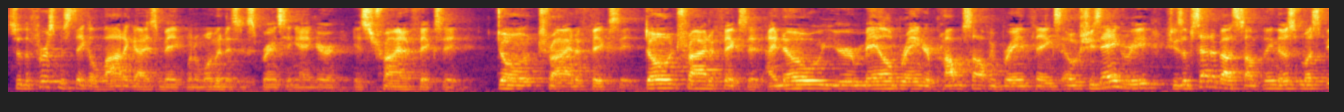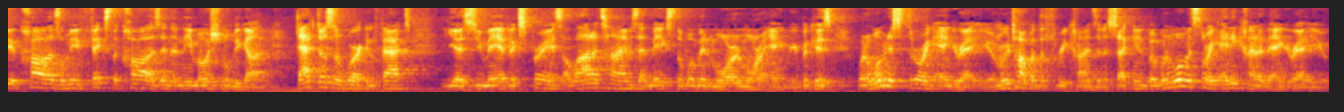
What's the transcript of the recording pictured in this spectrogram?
So, the first mistake a lot of guys make when a woman is experiencing anger is trying to fix it don't try to fix it. Don't try to fix it. I know your male brain, your problem solving brain thinks, oh, she's angry, she's upset about something, there must be a cause, let me fix the cause, and then the emotion will be gone. That doesn't work. In fact, yes, you may have experienced, a lot of times that makes the woman more and more angry. Because when a woman is throwing anger at you, and we're going to talk about the three kinds in a second, but when a woman's throwing any kind of anger at you,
